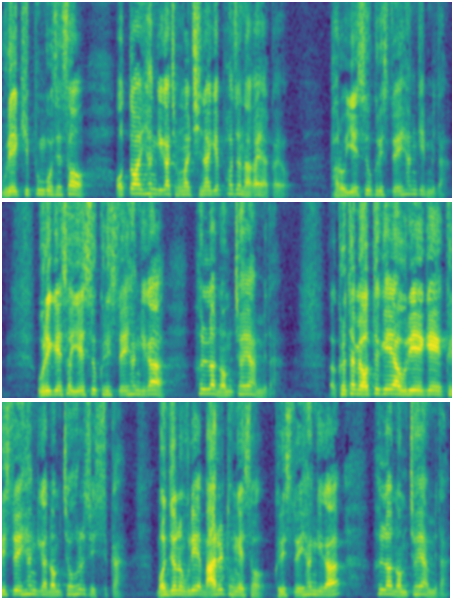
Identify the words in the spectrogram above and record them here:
우리의 깊은 곳에서 어떠한 향기가 정말 진하게 퍼져 나가야 할까요? 바로 예수 그리스도의 향기입니다. 우리에게서 예수 그리스도의 향기가 흘러 넘쳐야 합니다. 어, 그렇다면 어떻게 해야 우리에게 그리스도의 향기가 넘쳐 흐를 수 있을까? 먼저는 우리의 말을 통해서 그리스도의 향기가 흘러 넘쳐야 합니다.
